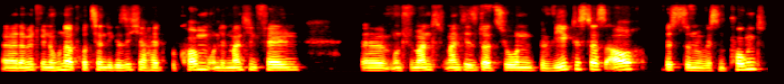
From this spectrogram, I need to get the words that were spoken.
äh, damit wir eine hundertprozentige Sicherheit bekommen. Und in manchen Fällen äh, und für manch, manche Situationen bewirkt es das auch bis zu einem gewissen Punkt.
